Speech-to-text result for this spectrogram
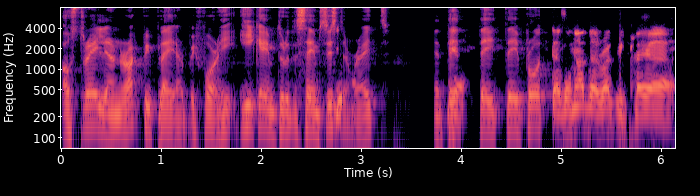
Australian rugby player before. He he came through the same system, yeah. right? And they, they they brought. There's another rugby player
